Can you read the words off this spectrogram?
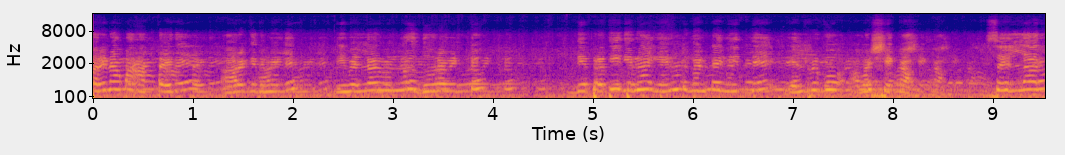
ಪರಿಣಾಮ ಆಗ್ತಾ ಇದೆ ಆರೋಗ್ಯದ ಮೇಲೆ. ಇವೆಲ್ಲವನ್ನು ದೂರವಿಟ್ಟು ಪ್ರತಿದಿನ ಎಂಟು ಗಂಟೆ ನಿದ್ದೆ ಎಲ್ರಿಗೂ ಅವಶ್ಯಕ. ಸೊ ಎಲ್ಲರೂ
